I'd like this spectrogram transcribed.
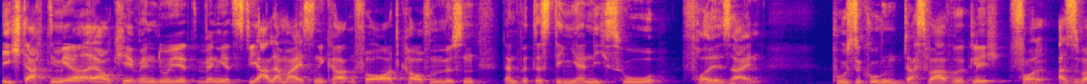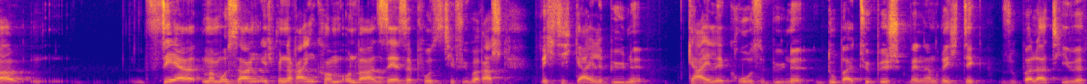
Ich dachte mir, ja, okay, wenn du jetzt, wenn jetzt die allermeisten die Karten vor Ort kaufen müssen, dann wird das Ding ja nicht so voll sein. Pustekuchen, das war wirklich voll. Also es war sehr, man muss sagen, ich bin da reingekommen und war sehr, sehr positiv überrascht. Richtig geile Bühne, geile große Bühne, Dubai typisch, wenn dann richtig Superlative.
